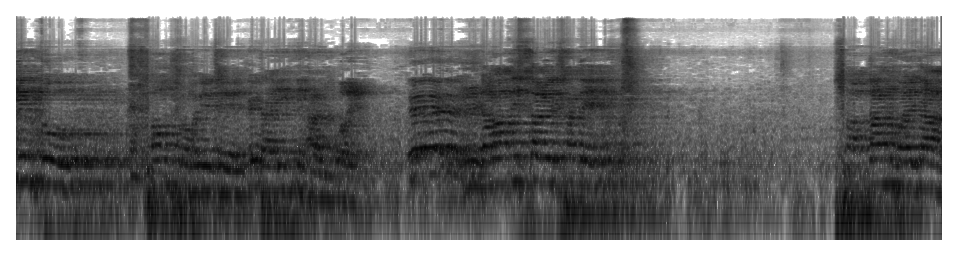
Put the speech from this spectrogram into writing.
কিন্তু ধ্বংস হয়েছে এটা ইতিহাস বলে। জামাত ইসলামের সাথে সাবধান হয়ে যান।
